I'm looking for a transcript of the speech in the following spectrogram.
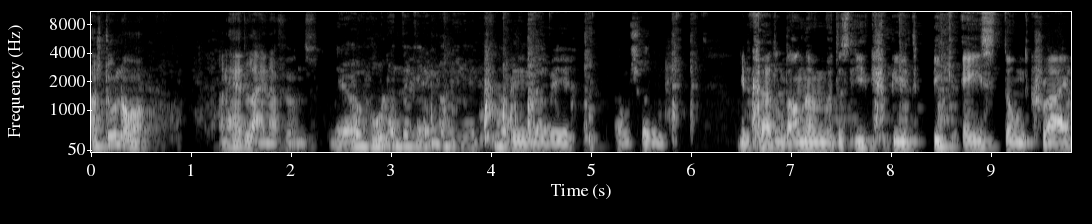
hast du noch ein Headliner für uns. Ja, Wohl und the Game habe ich, glaube ich, am Schirm. Ich habe gehört, unter anderem wird das Lied gespielt, Big Ace Don't Cry.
